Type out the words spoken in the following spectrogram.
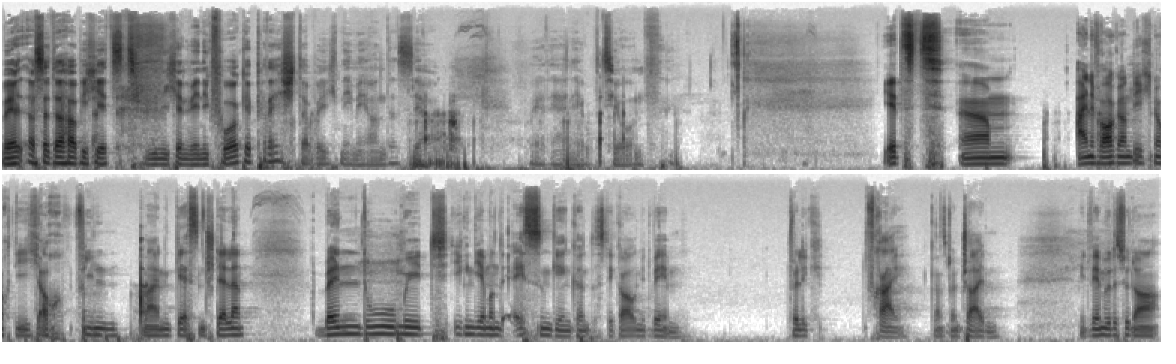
Also da habe ich jetzt bin ich ein wenig vorgeprescht, aber ich nehme an, das ja, wäre eine Option. Jetzt ähm, eine Frage an dich noch, die ich auch vielen meinen Gästen stelle. Wenn du mit irgendjemandem essen gehen könntest, egal mit wem, völlig frei, kannst du entscheiden. Mit wem würdest du da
